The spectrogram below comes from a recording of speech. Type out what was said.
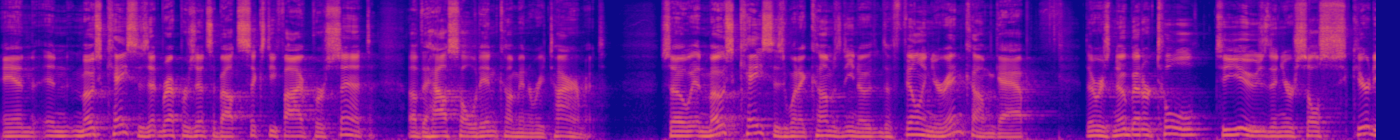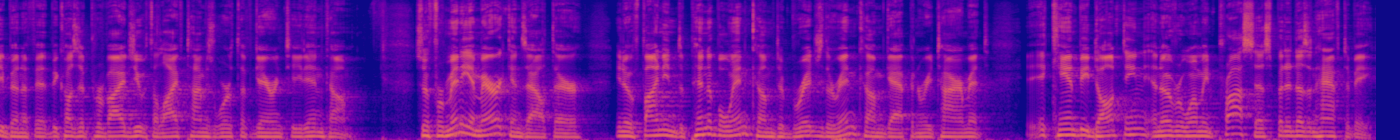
and in most cases, it represents about 65% of the household income in retirement. So, in most cases, when it comes, you know, to filling your income gap, there is no better tool to use than your Social Security benefit because it provides you with a lifetime's worth of guaranteed income. So for many Americans out there, you know, finding dependable income to bridge their income gap in retirement, it can be daunting and overwhelming process, but it doesn't have to be.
